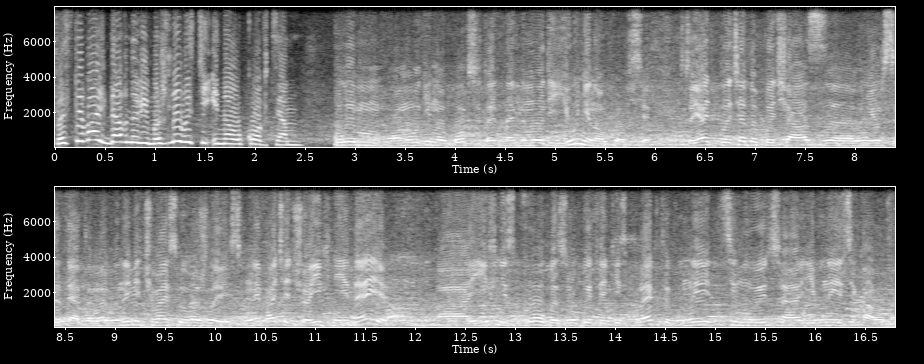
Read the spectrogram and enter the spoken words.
Фестиваль дав нові можливості і науковцям. Коли молоді науковці, та навіть не молоді юні науковці, стоять плече до плеча з е, університетами, вони відчувають свою важливість. Вони бачать, що їхні ідеї, їхні спроби зробити якісь проекти, вони цінуються і вони є цікавими.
